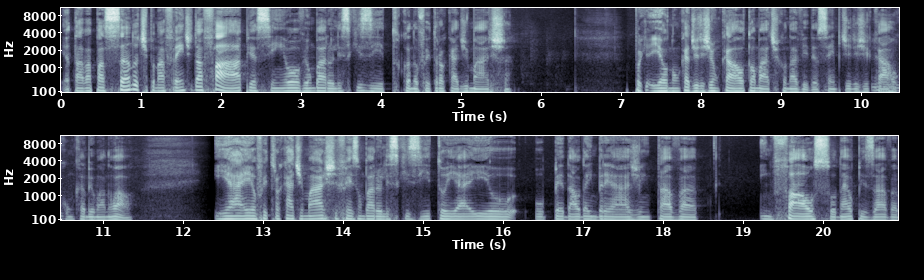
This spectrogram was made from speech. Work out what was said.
Eu tava passando, tipo, na frente da FAAP, assim, eu ouvi um barulho esquisito quando eu fui trocar de marcha. Porque, e eu nunca dirigi um carro automático na vida, eu sempre dirigi carro uhum. com câmbio manual. E aí eu fui trocar de marcha e fez um barulho esquisito, e aí o, o pedal da embreagem tava em falso, né? Eu pisava,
